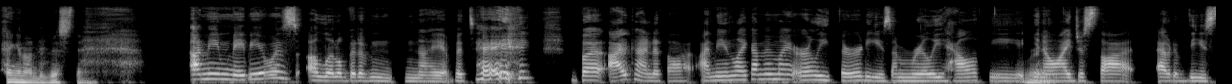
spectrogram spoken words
hanging on to this thing. I mean, maybe it was a little bit of naivete, but I kind of thought, I mean, like I'm in my early 30s, I'm really healthy. Right. You know, I just thought out of these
